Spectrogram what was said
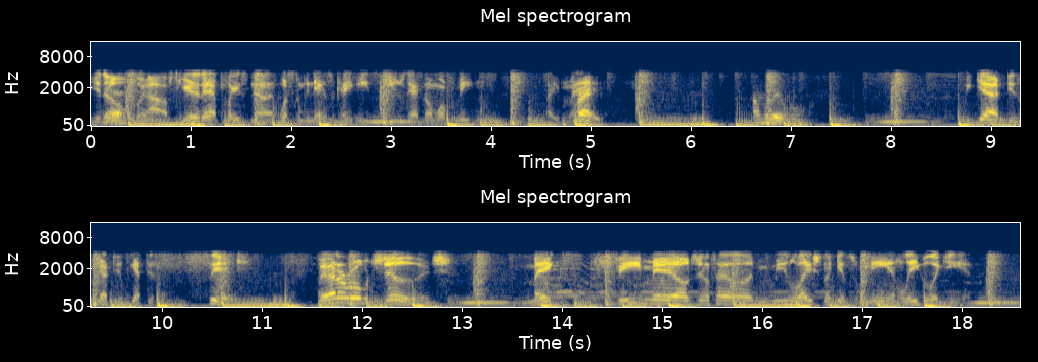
you know, Yeah. but I'm scared of that place now. What's gonna be next? I can't eat, use that no more for meetings. Like man, right. Unbelievable. we got this. We got this. We got this sick federal judge makes female genital mutilation against men legal again.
